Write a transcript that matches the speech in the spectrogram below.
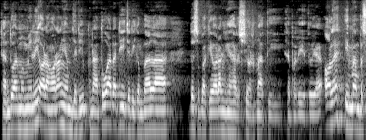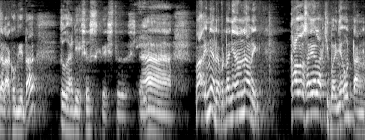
dan Tuhan memilih orang-orang yang menjadi penatua tadi jadi gembala itu sebagai orang yang harus dihormati seperti itu ya oleh imam besar agung kita Tuhan Yesus Kristus. Nah, Pak ini ada pertanyaan menarik. Kalau saya lagi banyak utang,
